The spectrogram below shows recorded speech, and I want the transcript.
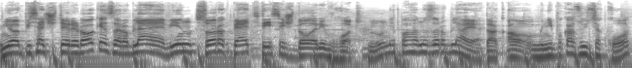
у нього 54 роки, заробляє він 45 тисяч доларів в год. Ну, непогано заробляє. Так, а мені показується код,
